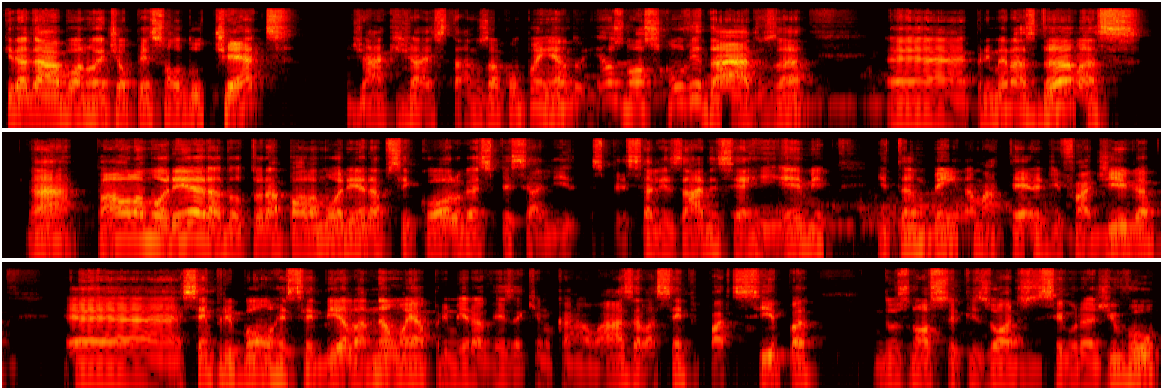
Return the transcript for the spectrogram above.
Queria dar boa noite ao pessoal do chat, já que já está nos acompanhando, e aos nossos convidados, né? É, primeiras damas, né? Paula Moreira, doutora Paula Moreira, psicóloga especiali especializada em CRM e também na matéria de fadiga. É sempre bom recebê-la, não é a primeira vez aqui no canal Asa, ela sempre participa dos nossos episódios de segurança de voo.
